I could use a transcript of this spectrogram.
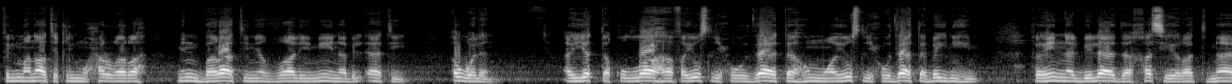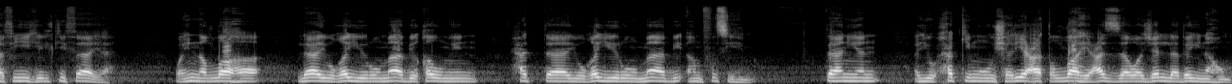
في المناطق المحررة من براثن الظالمين بالآتي. اولا أن يتقوا الله فيصلح ذاتهم ويصلح ذات بينهم فإن البلاد خسرت ما فيه الكفاية وإن الله لا يغير ما بقوم حتى يغيروا ما بأنفسهم. ثانيا أن يحكموا شريعة الله عز وجل بينهم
